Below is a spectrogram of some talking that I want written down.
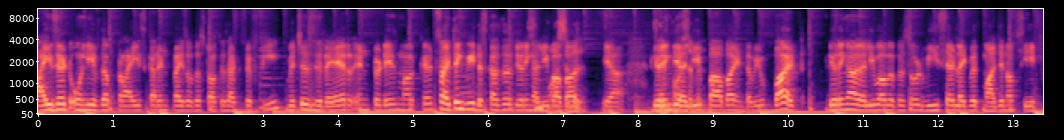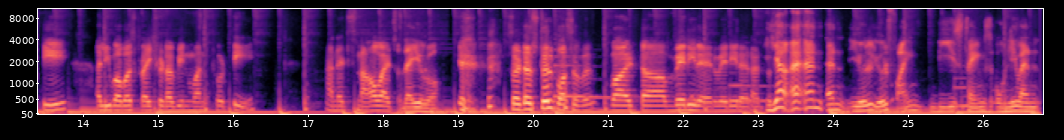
buys it only if the price current price of the stock is at 50 which is rare in today's market. So i think we discussed this during It's alibaba. impossible. yeah during the alibaba interview. But during our alibaba episode we said like with margin of safety alibaba's price should have been 130 and it's now at there you go so it is still possible but uh, very rare very rare yeah point. and and you'll you'll find these things only when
